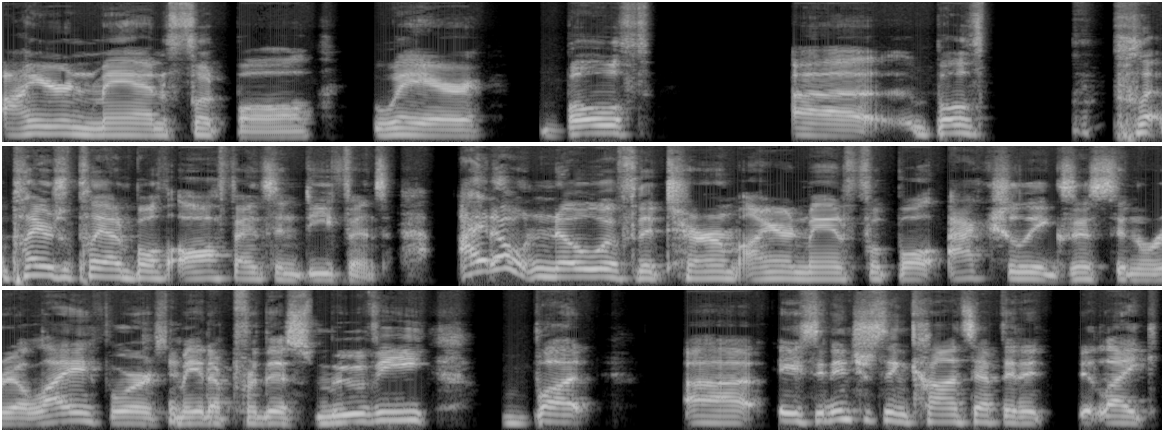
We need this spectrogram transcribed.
Iron Man football, where both uh, both pl- players will play on both offense and defense. I don't know if the term Iron Man football actually exists in real life or it's made up for this movie, but uh, it's an interesting concept and it, it like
